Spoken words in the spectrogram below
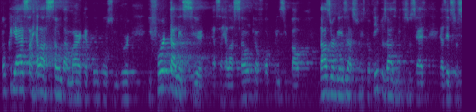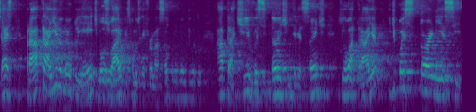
Então, criar essa relação da marca com o consumidor e fortalecer essa relação, que é o foco principal das organizações. Então, tem que usar as mídias sociais e as redes sociais para atrair o meu cliente, meu usuário, principalmente da informação, com um conteúdo atrativo, excitante, interessante, que o atraia e depois torne esse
